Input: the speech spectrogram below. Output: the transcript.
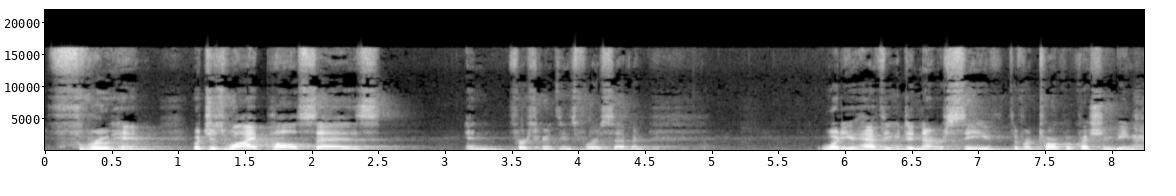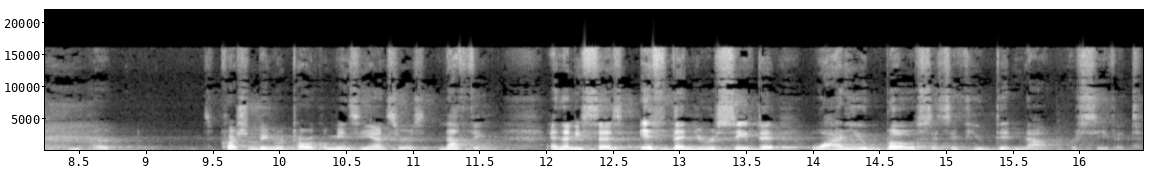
through Him. Which is why Paul says in 1 Corinthians 4 7, What do you have that you did not receive? The rhetorical question being, er, the question being rhetorical means the answer is nothing. And then he says, If then you received it, why do you boast as if you did not receive it?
